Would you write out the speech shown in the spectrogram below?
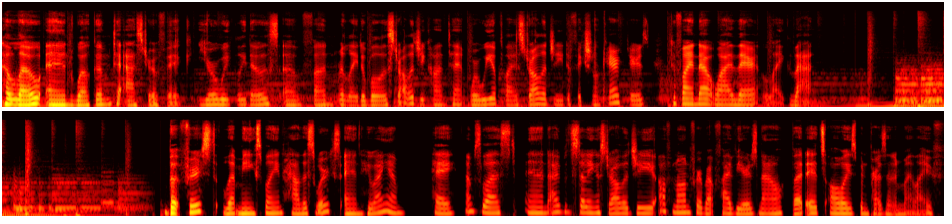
Hello and welcome to Astrofic, your weekly dose of fun, relatable astrology content where we apply astrology to fictional characters to find out why they're like that. But first, let me explain how this works and who I am. Hey, I'm Celeste, and I've been studying astrology off and on for about five years now, but it's always been present in my life.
